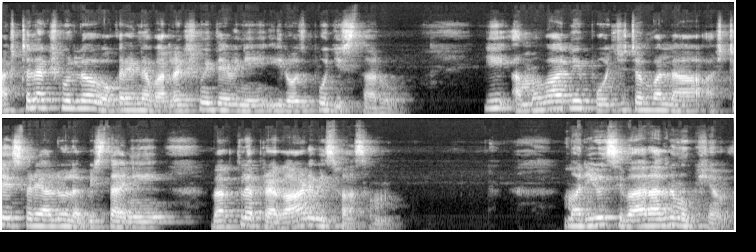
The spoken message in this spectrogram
అష్టలక్ష్ముల్లో ఒకరైన వరలక్ష్మీదేవిని ఈరోజు పూజిస్తారు. ఈ అమ్మవారిని పూజించడం వల్ల అష్టైశ్వర్యాలు లభిస్తాయని భక్తుల ప్రగాఢ విశ్వాసం. మరియు శివారాధన ముఖ్యం.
